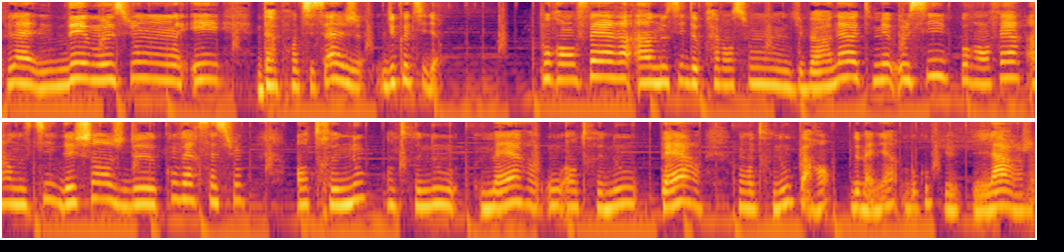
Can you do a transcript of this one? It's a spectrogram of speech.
pleine d'émotions et d'apprentissage du quotidien pour en faire un outil de prévention du burn-out, mais aussi pour en faire un outil d'échange de conversation entre nous, entre nous mères ou entre nous pères ou entre nous parents de manière beaucoup plus large.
